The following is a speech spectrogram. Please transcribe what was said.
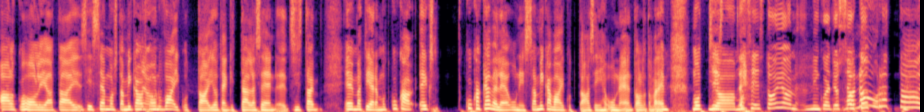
alkoholia tai siis semmoista, mikä olisi Joo. voinut vaikuttaa jotenkin tällaiseen, siis tai en mä tiedä, mutta kuka, eikö kuka kävelee unissa, mikä vaikuttaa siihen uneen tuolla tavalla. Mut siis, Joo, mutta siis toi on, niin kuin, että jos se on tot, naurattaa.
